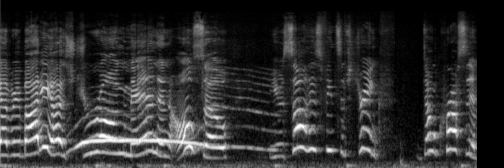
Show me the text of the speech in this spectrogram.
everybody! A strong man, and also, you saw his feats of strength. Don't cross him.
